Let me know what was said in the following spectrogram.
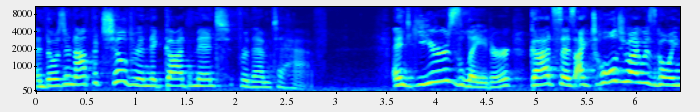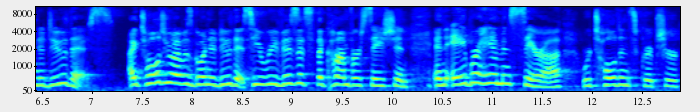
And those are not the children that God meant for them to have. And years later, God says, I told you I was going to do this. I told you I was going to do this. He revisits the conversation, and Abraham and Sarah, we're told in Scripture,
